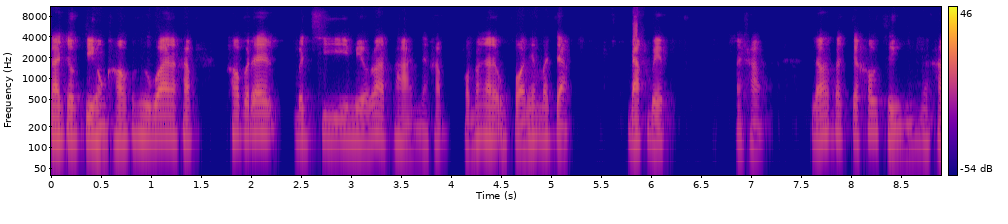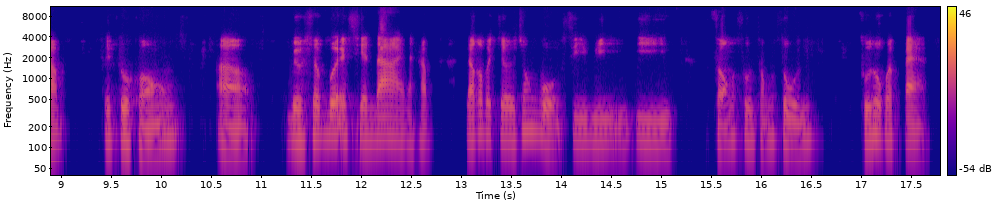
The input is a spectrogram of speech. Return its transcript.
การโจมตีของเขาก็คือว่านะครับเขาไปได้บัญชีอีเมลรหัสผ่านนะครับ ของพนักงานองค์กรนี้มาจากดักเว็บนะครับ แล้วมันจะเข้าถึงนะครับ ในตัวของอ่าเวลเซิร์ฟเวอร์เอเชียได้นะครับ แล้วก็ไปเจอช่องโหว่ CVE 2020 0688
